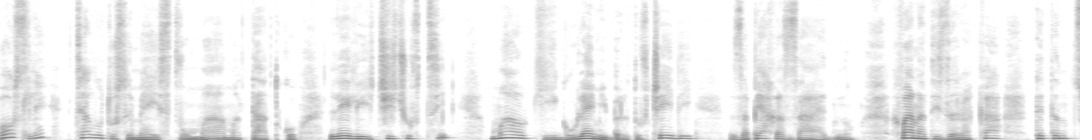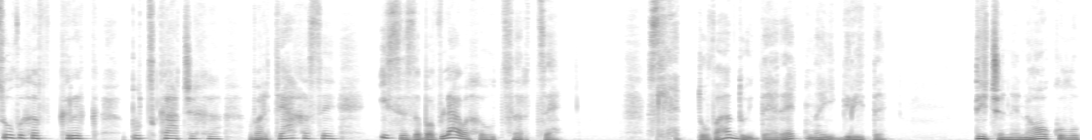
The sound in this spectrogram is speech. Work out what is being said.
После цялото семейство, мама, татко, лели и чичовци, малки и големи братовчеди, запяха заедно. Хванати за ръка, те танцуваха в кръг, подскачаха, въртяха се и се забавляваха от сърце. След това дойде ред на игрите. Тичане наоколо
